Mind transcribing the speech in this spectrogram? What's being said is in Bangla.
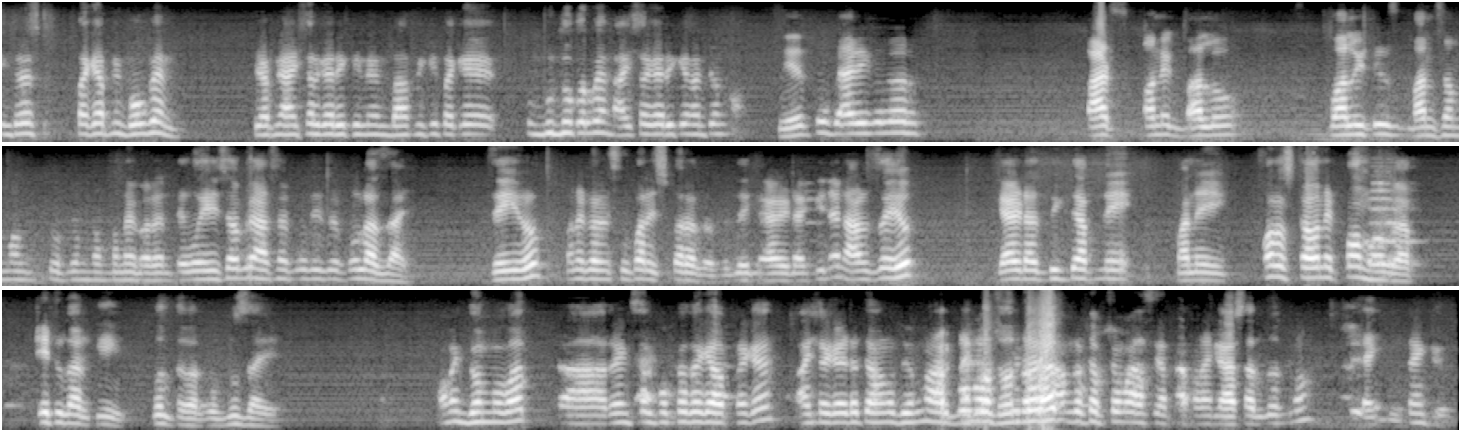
ইন্টারেস্ট তাকে আপনি বলবেন যে আপনি আইসার গাড়ি কিনেন বা আপনি কি তাকে উদ্বুদ্ধ করবেন আইসার গাড়ি কেনার জন্য যেহেতু গাড়িগুলোর পার্টস অনেক ভালো কোয়ালিটি মানসম্মত মনে করেন, তো ওই হিসাবে আশা করি যে বলা যায় যেই হোক, মনে করেন সুপারিশ করা যাবে যে গাড়িটা কিনেন, আর যাই হোক, গাড়িটার দিক দিয়ে আপনি মানে খরচটা অনেক কম হবে। এটুকু আর কি বলতে পারব, বুঝাই অনেক ধন্যবাদ র্যাঙ্কসের পক্ষ থেকে আপনাকে। আইসা গাড়িটা আমার জন্য আর ধন্যবাদ। আমরা সবসময় আছি আপনাকে আসার জন্য। Thank you thank you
